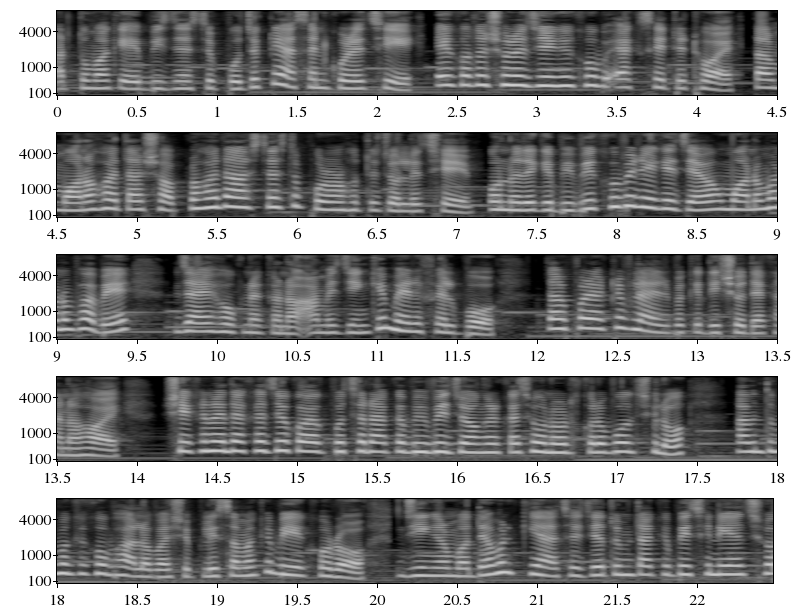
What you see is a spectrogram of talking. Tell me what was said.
আর তোমাকে এই বিজনেসের প্রজেক্টে অ্যাসাইন করেছি। এই কথা শুনে জিঙ্গি খুব এক্সাইটেড হয়। তার মনে হয় তার স্বপ্ন হয়তো আস্তে আস্তে পূরণ হতে চলেছে। অন্যদিকে বিবি খুবই রেগে যায় এবং মনে মনে যাই হোক না কেন, আমি জিনকে মেরে ফেলব। তারপর একটা ফ্ল্যাশব্যাকের দৃশ্য দেখানো হয়। সেখানে দেখা যায় কয়েক বছর আগে বিবি জংয়ের কাছে অনুরোধ করে বলছিল, আমি তোমাকে খুব ভালোবাসি প্লিজ আমাকে বিয়ে করো। জিংয়ের মধ্যে আমার কি আছে যে, তুমি তাকে বেছে নিয়েছো?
